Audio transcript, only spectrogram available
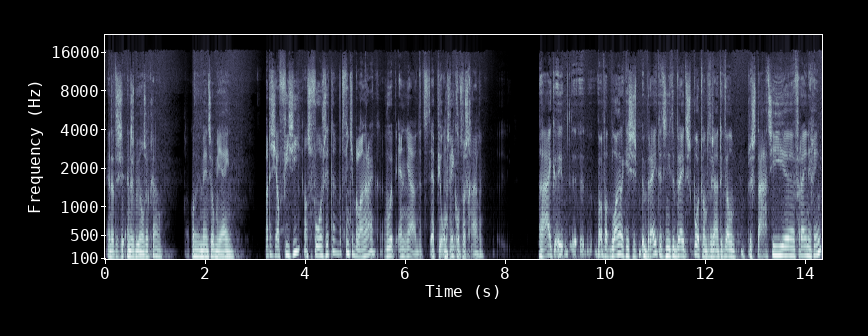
En dat, is, en dat is bij ons ook zo. Ook al mensen om je heen. Wat is jouw visie als voorzitter? Wat vind je belangrijk? Hoe en ja, dat heb je ontwikkeld waarschijnlijk. Nou, ik, wat belangrijk is, is breed. Het is niet een brede sport, want we zijn natuurlijk wel een prestatievereniging.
